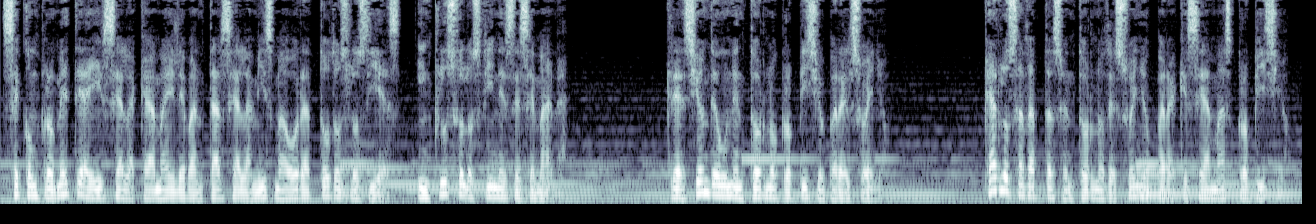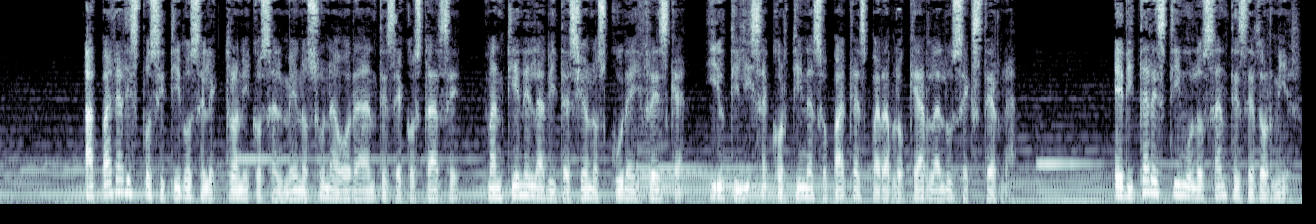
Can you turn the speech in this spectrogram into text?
Se compromete a irse a la cama y levantarse a la misma hora todos los días, incluso los fines de semana. Creación de un entorno propicio para el sueño. Carlos adapta su entorno de sueño para que sea más propicio. Apaga dispositivos electrónicos al menos una hora antes de acostarse, mantiene la habitación oscura y fresca, y utiliza cortinas opacas para bloquear la luz externa. Evitar estímulos antes de dormir.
